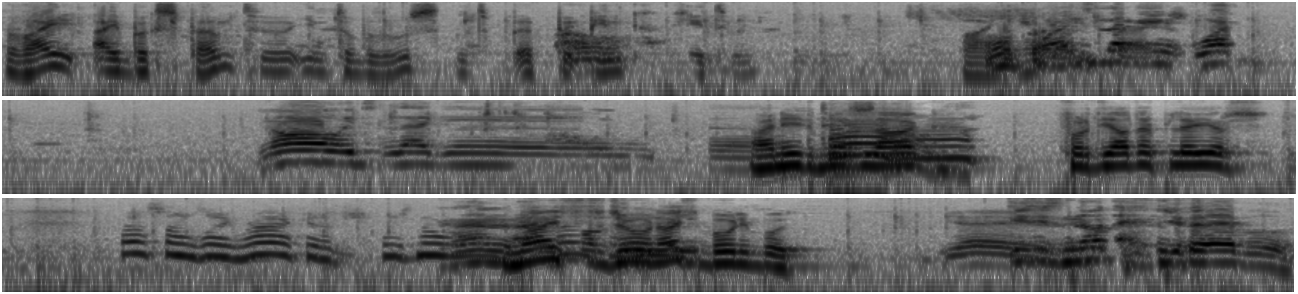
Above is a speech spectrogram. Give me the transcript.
Why I back spam to into blues and uh, Oh. pink hit me? Why? Hold on. Why is lagging? What? No, it's lagging. Uh, I need more Ah, lag for the other players. That sounds like wreckage. There's no Man, way. Nice, fucking- Joe, nice bowling ball. Yay. This is not enjoyable.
